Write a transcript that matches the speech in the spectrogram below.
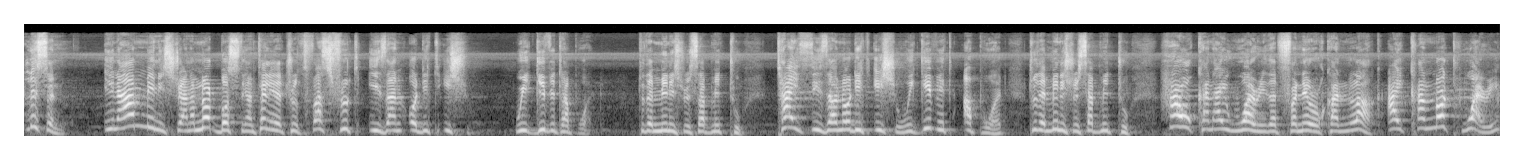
Listen, in our ministry, and I'm not boasting, I'm telling you the truth, first fruit is an audit issue. We give it upward to the ministry submit to. Tithe is an audit issue. We give it upward to the ministry submit to. How can I worry that Phaneroo can lack? I cannot worry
